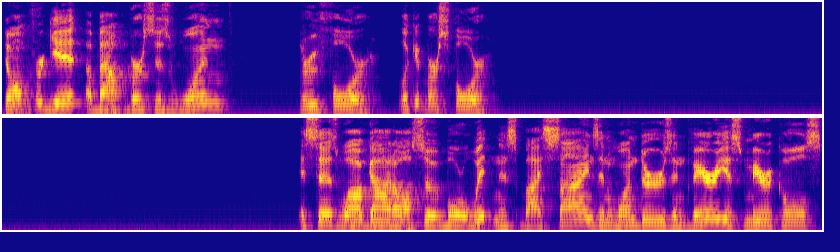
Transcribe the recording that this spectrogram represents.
Don't forget about verses 1 through 4. Look at verse 4. It says, While God also bore witness by signs and wonders and various miracles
